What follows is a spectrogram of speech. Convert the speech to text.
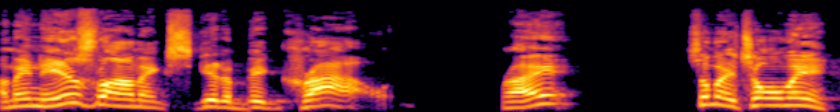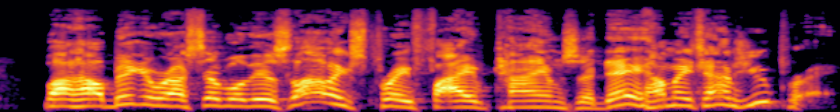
I mean, the Islamics get a big crowd, right? Somebody told me about how big it was. I said, well, the Islamics pray five times a day. How many times you pray?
